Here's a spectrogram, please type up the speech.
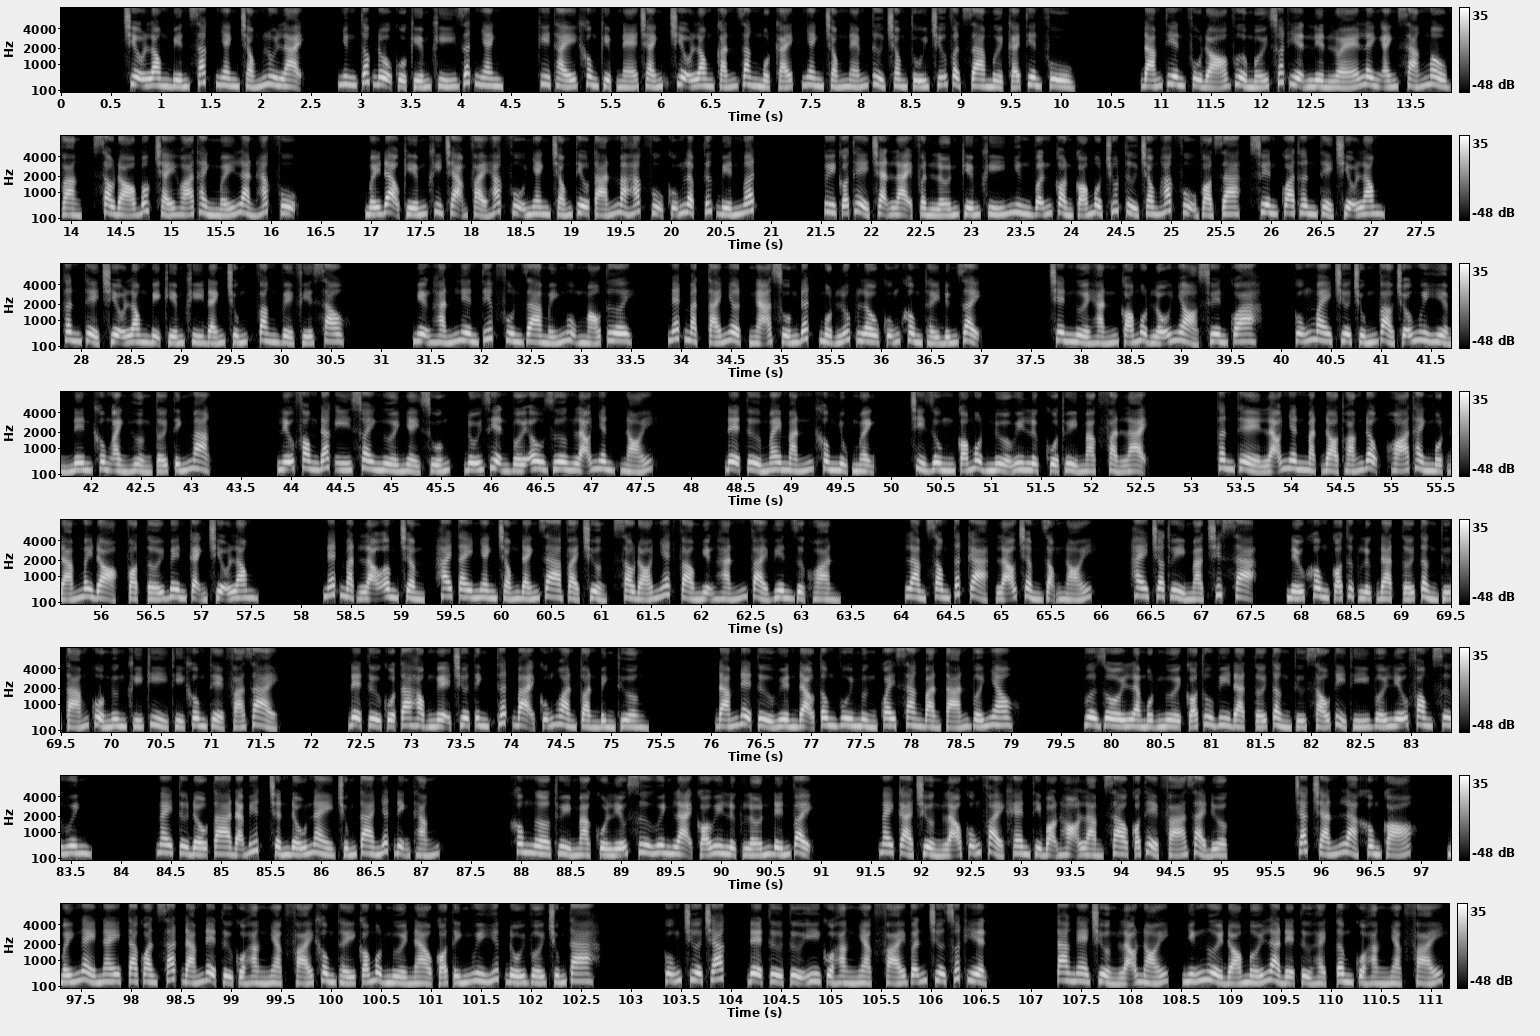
Triệu Long biến sắc nhanh chóng lui lại, nhưng tốc độ của kiếm khí rất nhanh, khi thấy không kịp né tránh, Triệu Long cắn răng một cái, nhanh chóng ném từ trong túi chữ vật ra 10 cái tiên phù. Đám tiên phù đó vừa mới xuất hiện liền lóe lên ánh sáng màu vàng, sau đó bốc cháy hóa thành mấy làn hắc vụ. Mấy đạo kiếm khi chạm phải hắc vụ nhanh chóng tiêu tán mà hắc vụ cũng lập tức biến mất. Tuy có thể chặn lại phần lớn kiếm khí nhưng vẫn còn có một chút từ trong hắc vụ vọt ra, xuyên qua thân thể Triệu Long. Thân thể Triệu Long bị kiếm khí đánh trúng, văng về phía sau. Miệng hắn liên tiếp phun ra mấy ngụm máu tươi nét mặt tái nhợt ngã xuống đất một lúc lâu cũng không thấy đứng dậy. Trên người hắn có một lỗ nhỏ xuyên qua, cũng may chưa trúng vào chỗ nguy hiểm nên không ảnh hưởng tới tính mạng. Liễu Phong đắc ý xoay người nhảy xuống, đối diện với Âu Dương lão nhân, nói. Đệ tử may mắn không nhục mệnh, chỉ dùng có một nửa uy lực của thủy mạc phản lại. Thân thể lão nhân mặt đỏ thoáng động hóa thành một đám mây đỏ, vọt tới bên cạnh Triệu Long. Nét mặt lão âm trầm, hai tay nhanh chóng đánh ra vài trường, sau đó nhét vào miệng hắn vài viên dược hoàn. Làm xong tất cả, lão trầm giọng nói, hay cho thủy mạc chiết xạ, nếu không có thực lực đạt tới tầng thứ 8 của ngưng khí kỳ thì không thể phá giải. Đệ tử của ta học nghệ chưa tinh thất bại cũng hoàn toàn bình thường. Đám đệ tử huyền đạo tông vui mừng quay sang bàn tán với nhau. Vừa rồi là một người có thu vi đạt tới tầng thứ 6 tỷ thí với Liễu Phong sư huynh. Ngay từ đầu ta đã biết trận đấu này chúng ta nhất định thắng. Không ngờ thủy mạc của Liễu sư huynh lại có uy lực lớn đến vậy. Ngay cả trưởng lão cũng phải khen thì bọn họ làm sao có thể phá giải được. Chắc chắn là không có. Mấy ngày nay ta quan sát đám đệ tử của hàng nhạc phái không thấy có một người nào có tính nguy hiếp đối với chúng ta. Cũng chưa chắc, đệ tử tử y của hàng nhạc phái vẫn chưa xuất hiện. Ta nghe trưởng lão nói, những người đó mới là đệ tử hạch tâm của hàng nhạc phái.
